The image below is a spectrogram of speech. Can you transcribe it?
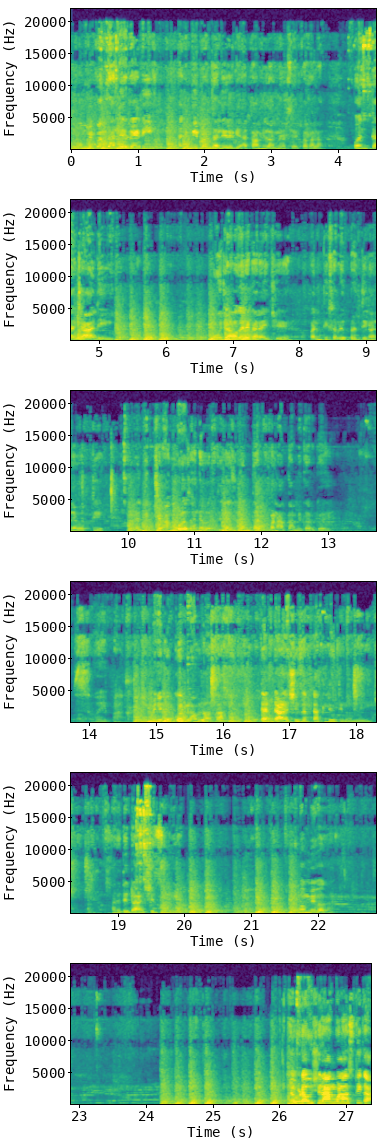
मम्मी पण झाली रेडी आणि मी पण झाली रेडी आता आम्ही लागणार स्वयंपाकाला. पण त्याच्या आधी पूजा वगैरे करायची आहे. पण ती सगळी प्रतीक आल्यावरती प्रतीकची आंघोळ झाल्यावरती त्याच्यानंतर पण आता मी करतोय. स्वयंपाक. मम्मीने कुकर लावला होता. त्यात डाळ शिजत टाकली होती मम्मीने. आता ती डाळ शिजली आहे. मम्मी बघा. एवढा उशीर आंघोळ असते का?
